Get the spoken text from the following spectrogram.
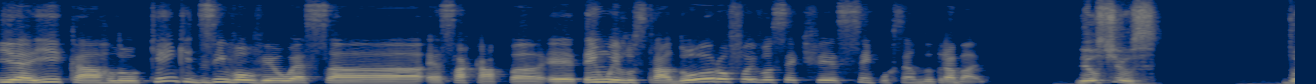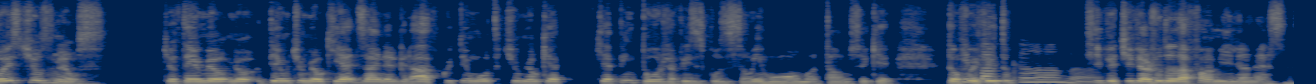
E aí, Carlo, quem que desenvolveu essa, essa capa? É, tem um ilustrador ou foi você que fez 100% do trabalho? Meus tios. Dois tios meus. Que eu tenho meu, meu tenho um tio meu que é designer gráfico e tem um outro tio meu que é, que é pintor, já fez exposição em Roma, tal, não sei o quê. Então que foi bacana. feito tive tive ajuda da família nessa.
